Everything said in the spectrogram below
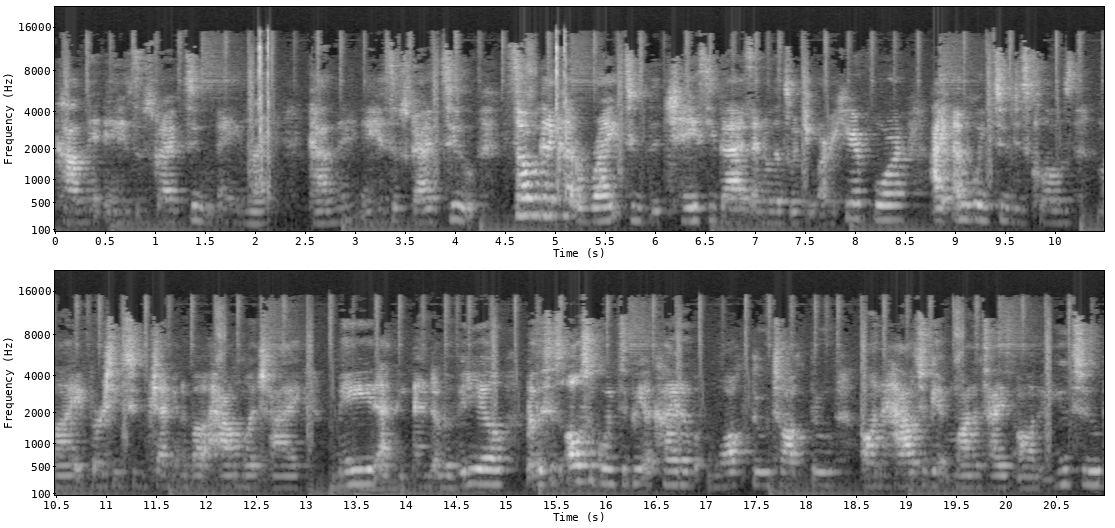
comment, and hit subscribe too. Hey, like, comment, and hit subscribe too. So we're gonna cut right to the chase, you guys. I know that's what you are here for. I am going to disclose my first YouTube check and about how much I made at the end of the video, but this is also going to be a kind of walkthrough, talk through on how to get monetized on YouTube.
